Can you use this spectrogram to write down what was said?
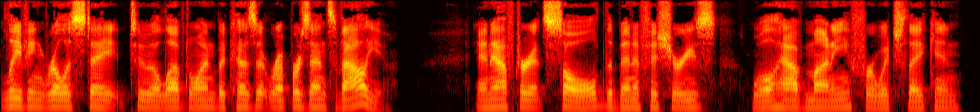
leaving real estate to a loved one because it represents value. And after it's sold, the beneficiaries will have money for which they can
